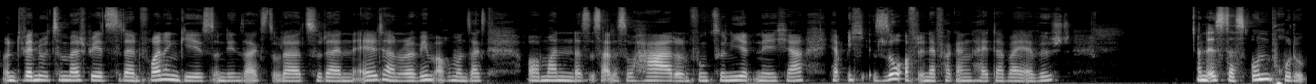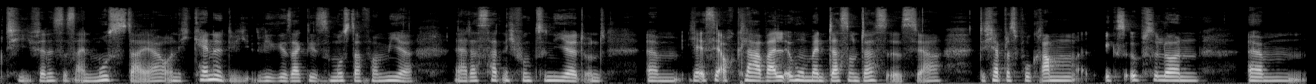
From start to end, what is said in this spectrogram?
Und wenn du zum Beispiel jetzt zu deinen Freundinnen gehst und denen sagst oder zu deinen Eltern oder wem auch immer und sagst, oh Mann, das ist alles so hart und funktioniert nicht, ja. Ich habe mich so oft in der Vergangenheit dabei erwischt. Dann ist das unproduktiv, dann ist das ein Muster, ja. Und ich kenne, die, wie gesagt, dieses Muster von mir. Ja, das hat nicht funktioniert. Und ähm, ja, ist ja auch klar, weil im Moment das und das ist, ja. Ich habe das Programm XY ähm,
